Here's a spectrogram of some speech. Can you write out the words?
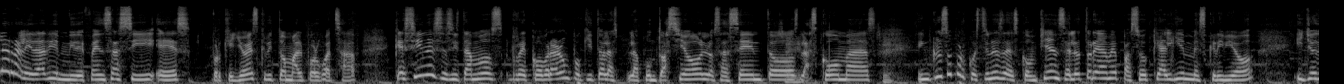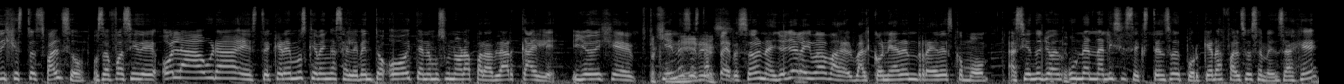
la realidad y en mi defensa sí es, porque yo he escrito mal por WhatsApp, que sí necesitamos recobrar un poquito las- la puntuación, los acentos, Sí. las comas, Sí. incluso por cuestiones de desconfianza. El otro día me pasó que alguien me escribió y yo dije, esto es falso. O sea, fue así de, hola Aura, este, queremos que vengas al evento hoy, tenemos una hora para hablar, Y yo dije, ¿quién ¿quién es esta persona? Yo ya la iba a ba- balconear en redes como haciendo yo un análisis extenso de por qué era falso ese mensaje.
